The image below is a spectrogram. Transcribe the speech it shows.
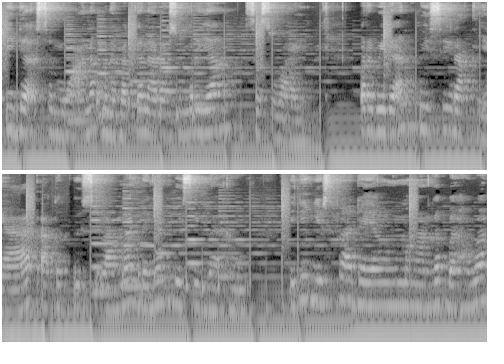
tidak semua anak mendapatkan narasumber yang sesuai perbedaan puisi rakyat atau puisi lama dengan puisi baru. Jadi justru ada yang menganggap bahwa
